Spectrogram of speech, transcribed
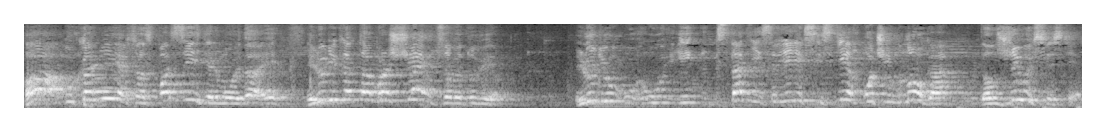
А, ну конечно, спаситель мой, да. И, и люди как-то обращаются в эту веру. Люди, и, кстати, среди этих систем очень много лживых систем.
